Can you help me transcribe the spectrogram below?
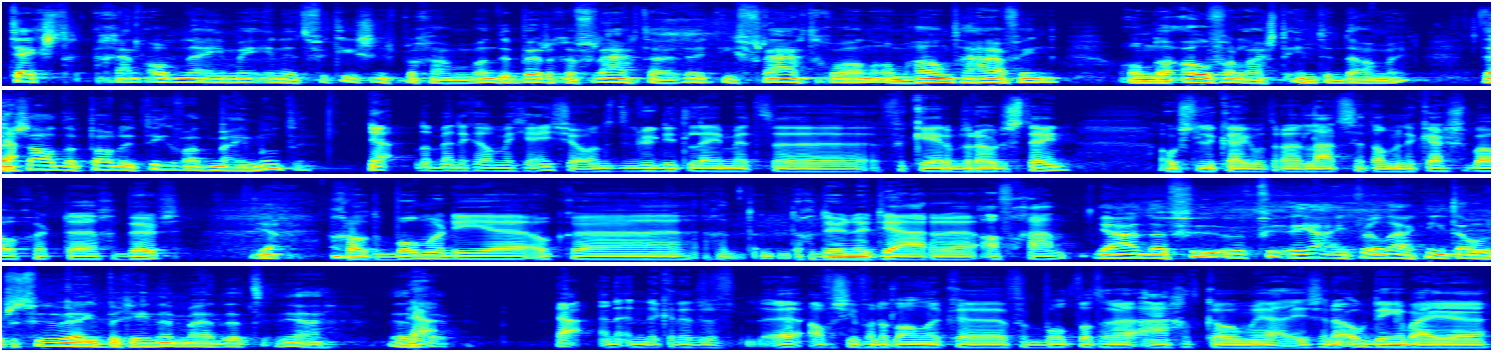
tekst gaan opnemen in het verkiezingsprogramma. Want de burger vraagt uit. Die vraagt gewoon om handhaving, om de overlast in te dammen. Daar zal de politiek wat mee moeten. Ja, dat ben ik helemaal met je eens, joh. Want het is natuurlijk niet alleen met uh, verkeer op de Rode Steen. Ook als jullie kijken wat er de laatste tijd al met de Kersenbogert uh, gebeurt. Ja. Grote bommen die uh, ook gedurende het jaar afgaan. Ja, dat vuur, vuur, ja, ik wil eigenlijk niet over het vuurwerk beginnen, maar dat, ja... Dat ja. Ja, en, en de, afzien van het landelijke verbod wat er aan gaat komen, ja, zijn er ook dingen bij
